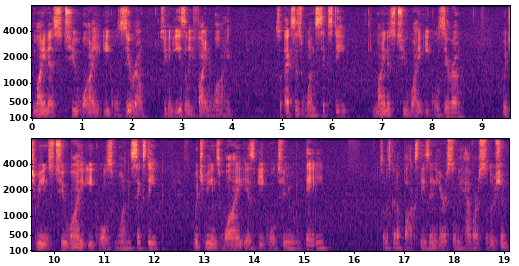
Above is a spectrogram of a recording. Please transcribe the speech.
minus 2y equals 0, so you can easily find y. So x is 160 minus 2y equals 0, which means 2y equals 160, which means y is equal to 80. So I'm just going to box these in here so we have our solution.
